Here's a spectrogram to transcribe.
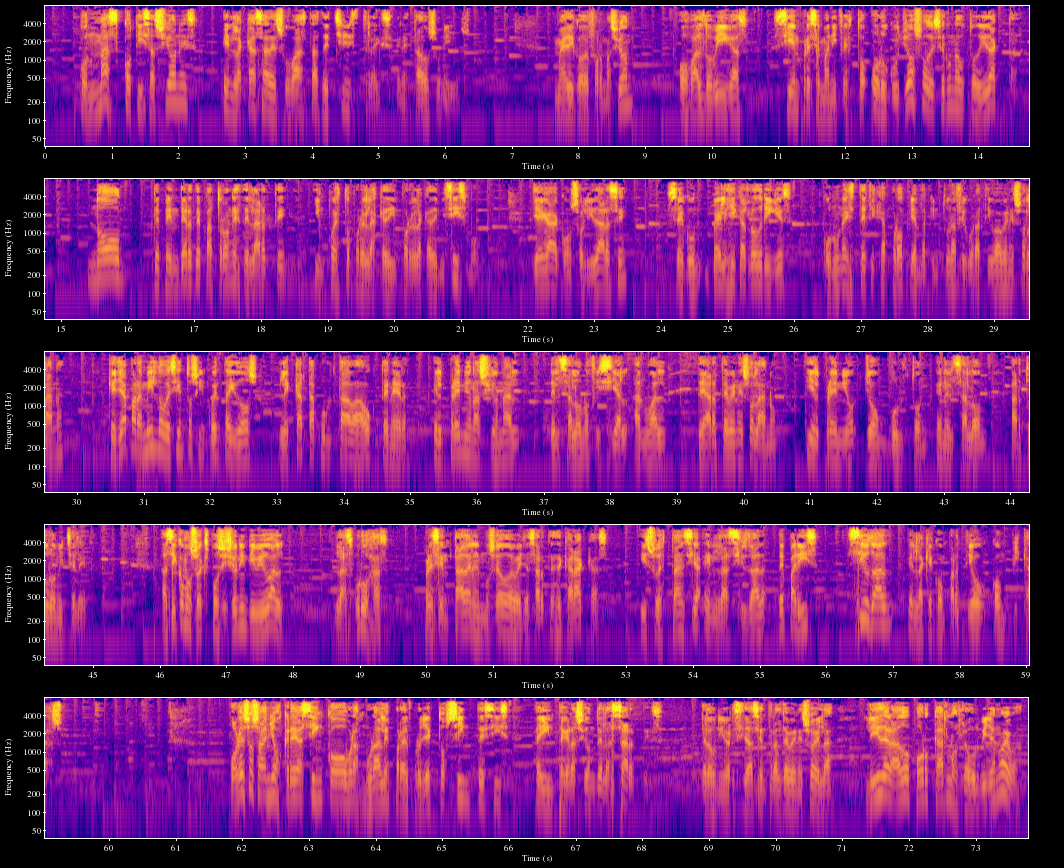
con más cotizaciones en la casa de subastas de Chinstlace en Estados Unidos. Médico de formación, Osvaldo Vigas siempre se manifestó orgulloso de ser un autodidacta, no depender de patrones del arte impuestos por el, por el academicismo. Llega a consolidarse, según Bélgica Rodríguez, con una estética propia en la pintura figurativa venezolana, que ya para 1952 le catapultaba a obtener el Premio Nacional del Salón Oficial Anual de Arte Venezolano y el Premio John Bulton en el Salón Arturo Michelena así como su exposición individual, Las Brujas, presentada en el Museo de Bellas Artes de Caracas y su estancia en la ciudad de París, ciudad en la que compartió con Picasso. Por esos años crea cinco obras murales para el proyecto Síntesis e Integración de las Artes de la Universidad Central de Venezuela, liderado por Carlos Raúl Villanueva.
